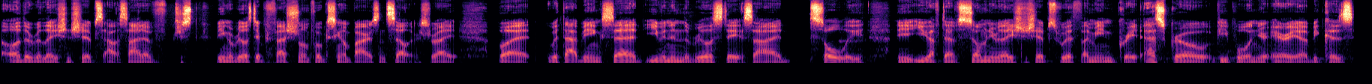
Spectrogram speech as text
other relationships outside of just being a real estate professional and focusing on buyers and sellers, right? But with that being said, even in the real estate side, solely you have to have so many relationships with i mean great escrow people in your area because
